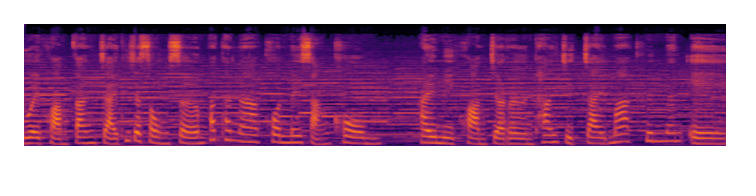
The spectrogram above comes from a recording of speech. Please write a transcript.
ด้วยความตั้งใจที่จะส่งเสริมพัฒนาคนในสังคม ให้มีความเจริญทางจิตใจมากขึ้นนั่นเอง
